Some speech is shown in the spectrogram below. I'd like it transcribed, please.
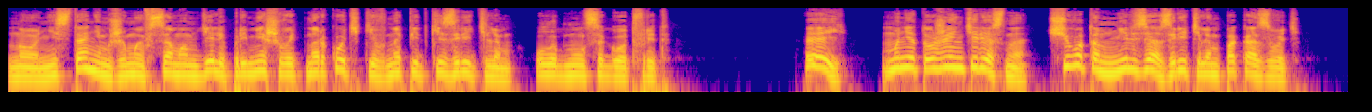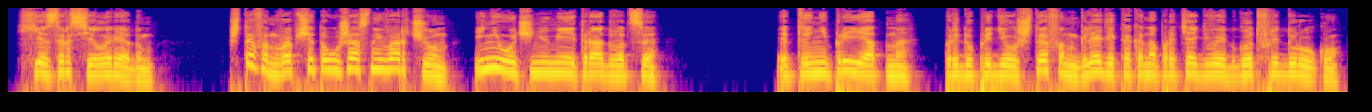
Но не станем же мы в самом деле примешивать наркотики в напитки зрителям, улыбнулся Готфрид. Эй, мне тоже интересно, чего там нельзя зрителям показывать?» Хезер сел рядом. «Штефан вообще-то ужасный ворчун и не очень умеет радоваться». «Это неприятно», — предупредил Штефан, глядя, как она протягивает Готфриду руку.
